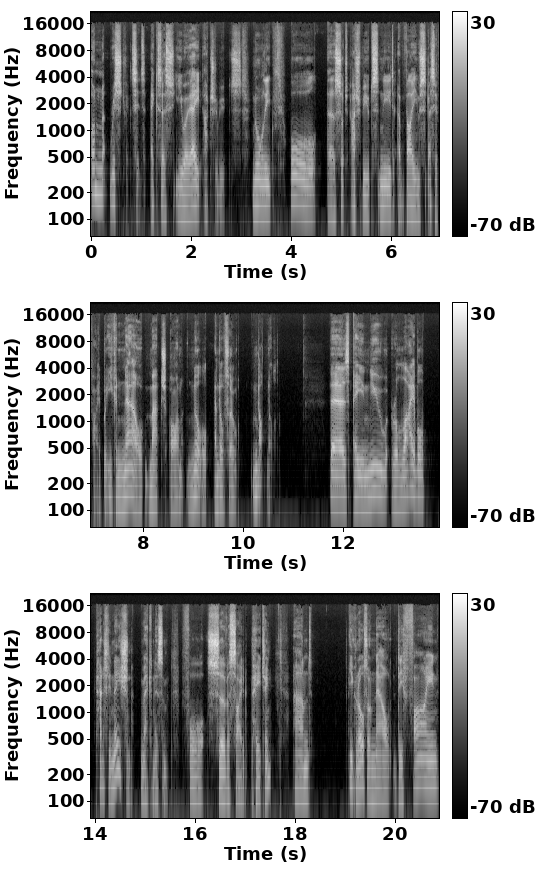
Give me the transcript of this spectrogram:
unrestricted XS attributes. Normally, all uh, such attributes need a value specified, but you can now match on null and also not null. There's a new reliable pagination mechanism for server side paging, and you can also now define,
